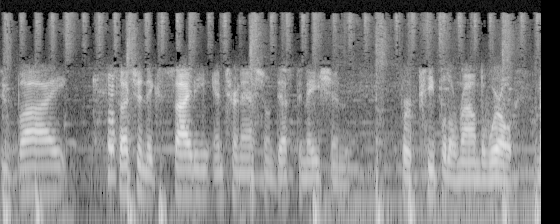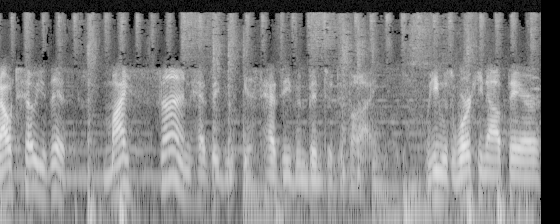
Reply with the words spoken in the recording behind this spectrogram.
Dubai such an exciting international destination for people around the world? And I'll tell you this: my son has has even been to Dubai. He was working out there,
